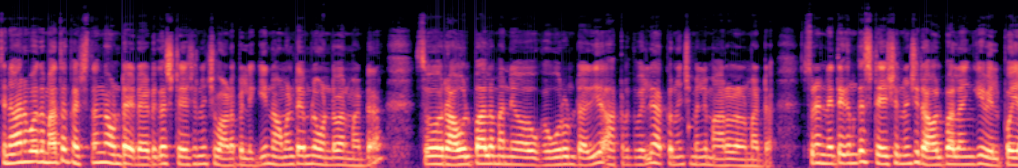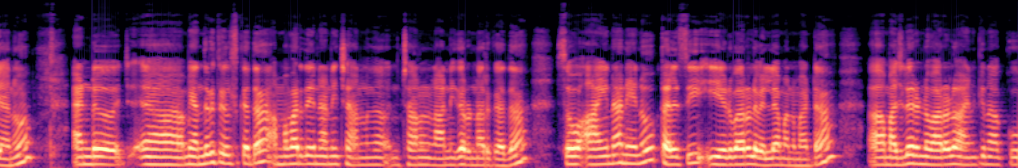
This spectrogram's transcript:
శనివారం పోతే మాత్రం ఖచ్చితంగా ఉంటాయి. డైరెక్ట్గా స్టేషన్ నుంచి వాడపల్లికి. నార్మల్ టైంలో ఉండవన్నమాట. సో రావులపాలెం అనే ఒక ఊరు ఉంటుంది. అక్కడికి వెళ్ళి అక్కడ నుంచి మళ్ళీ మారాలన్నమాట. సో నేనైతే కనుక స్టేషన్ నుంచి రావులపాలెంకి వెళ్ళిపోయాను. అండ్ మీ అందరికీ తెలుసు కదా అమ్మవారిదేనా అని ఛానల్ ఛానల్ నాన్నగారు ఉన్నారు కదా. సో ఆయన నేను కలిసి ఈ ఏడు వారాలు వెళ్ళామన్నమాట. మధ్యలో రెండు వారాలు ఆయనకి నాకు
